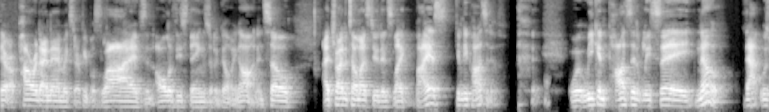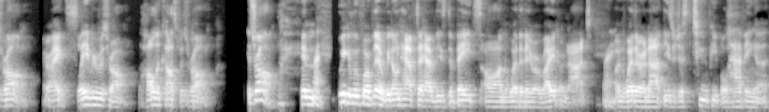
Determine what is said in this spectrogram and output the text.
There are power dynamics, there are people's lives, and all of these things that are going on. And so I try to tell my students like bias can be positive. we can positively say, no, that was wrong right? Slavery was wrong. The Holocaust was wrong. It's wrong. And right. we can move forward there. We don't have to have these debates on whether they were right or not, right. and whether or not these are just two people having a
